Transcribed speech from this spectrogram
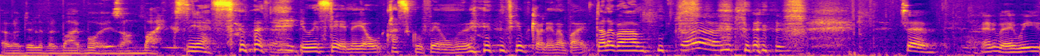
were delivered by boys on bikes. Yes, you always see it in the old classical film, people going in on bike. Telegram. so, anyway, we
